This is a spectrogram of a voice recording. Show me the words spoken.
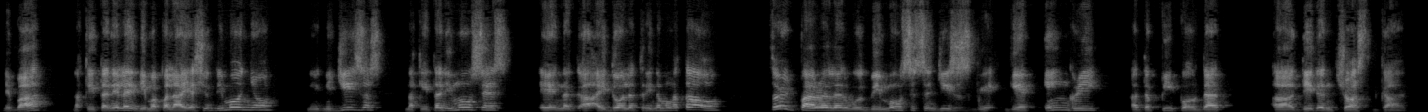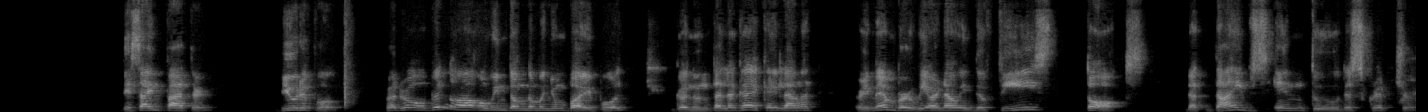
'Di ba? Nakita nila hindi mapalayas yung demonyo ni, ni Jesus, nakita ni Moses eh nag-idolatry ng mga tao. Third parallel would be Moses and Jesus get, get angry at the people that uh, didn't trust God. Design pattern. Beautiful. Brother Obed, nakakawindang naman yung Bible. Ganun talaga eh. Kailangan, remember, we are now in the feast talks that dives into the scripture.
